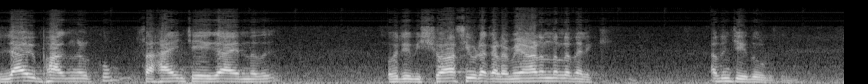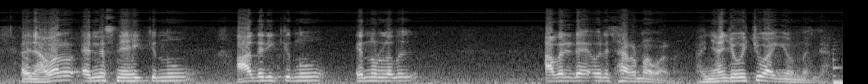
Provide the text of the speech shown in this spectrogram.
എല്ലാ വിഭാഗങ്ങൾക്കും സഹായം ചെയ്യുക എന്നത് ഒരു വിശ്വാസിയുടെ കടമയാണെന്നുള്ള നിലയ്ക്ക് അതും ചെയ്തു കൊടുക്കുന്നു. അതിനവർ എന്നെ സ്നേഹിക്കുന്നു ആദരിക്കുന്നു എന്നുള്ളത് അവരുടെ ഒരു ധർമ്മമാണ്. അത് ഞാൻ ചോദിച്ചു വാങ്ങിയൊന്നല്ല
